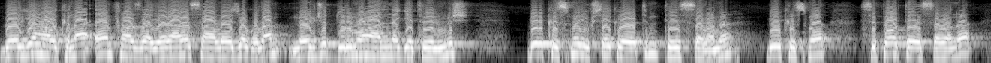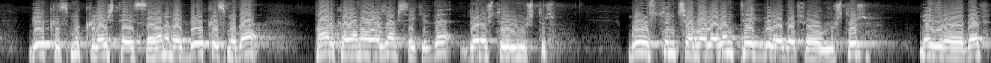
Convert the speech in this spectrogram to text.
bölge halkına en fazla yararı sağlayacak olan mevcut durumu haline getirilmiş bir kısmı yüksek öğretim tesis alanı, bir kısmı spor tesis alanı, bir kısmı kreş tesis alanı ve bir kısmı da park alanı olacak şekilde dönüştürülmüştür. Bu üstün çabaların tek bir hedefi olmuştur. Nedir o hedef?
